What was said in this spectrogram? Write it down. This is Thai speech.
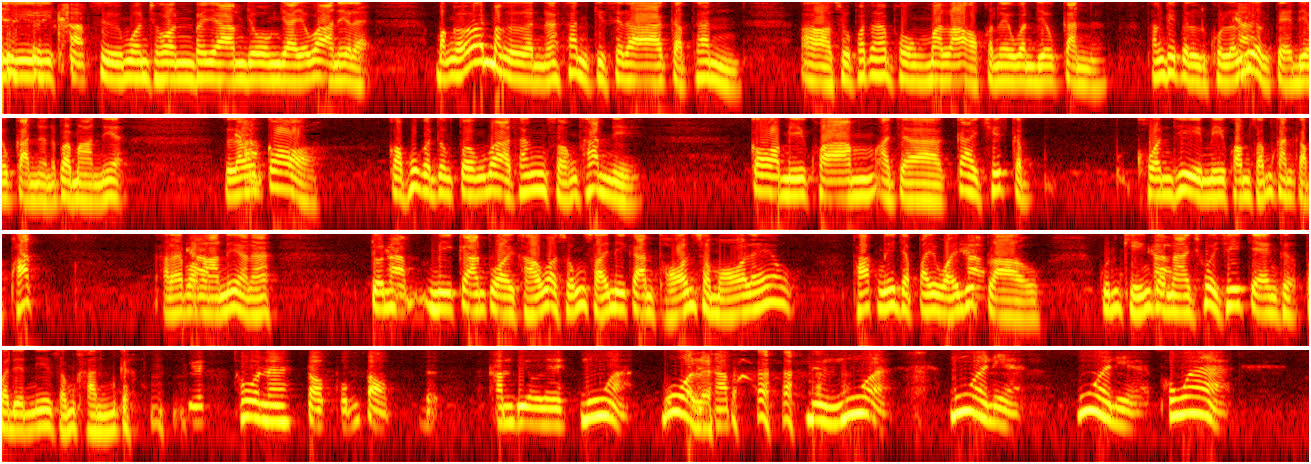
มีครับสื่อมวลชนพยายามโยงใยว่านี่แหละ บังเอิญบังเอิญนะ ท่านกฤษดากับท่านอ่าสุพัฒนพงศ์มาลาออกกันในวันเดียวกัน ทั้งที่เป็นคนละเรื่องแต่เดียวกันนะประมาณเนี้ยแล้วก็ก็พูดกันตรงๆว่าทั้งสองท่านนี่ ก็มีความอาจจะใกล้ชิดกับคนที่มีความสำคัญกับพักอะไรประมาณเนี้ยนะจนครับมีการปล่อยข่าวว่าสงสัยมีการถอนสมอแล้วพักนี้จะไปไหวหรือเปล่า คุณขิงครักับบนายช่วยชี้แจงเถอะประเด็นนี้สำคัญเหมือนกันโทษนะ ตอบผมตอบคำเดียวเลย มั่ว มั่วเลยนะครับหนึ่งมั่ว มั่วเนี่ย มั่วเนี่ย เพราะว่า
